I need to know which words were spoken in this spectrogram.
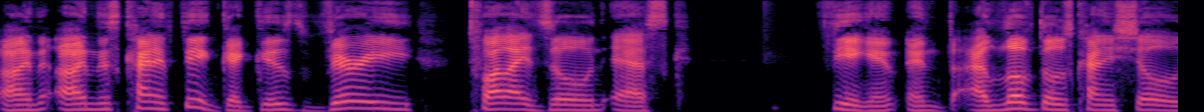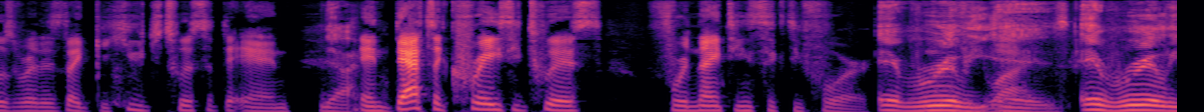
on on this kind of thing. Like it was very Twilight Zone esque thing, and, and I love those kind of shows where there's like a huge twist at the end, Yeah. and that's a crazy twist for 1964. It really is. It really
